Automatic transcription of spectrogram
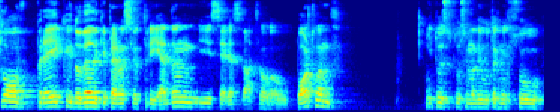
do breaka i do velike prednosti od 3-1 i serija se vratila u Portland. I tu, su, tu smo imali utakmicu,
